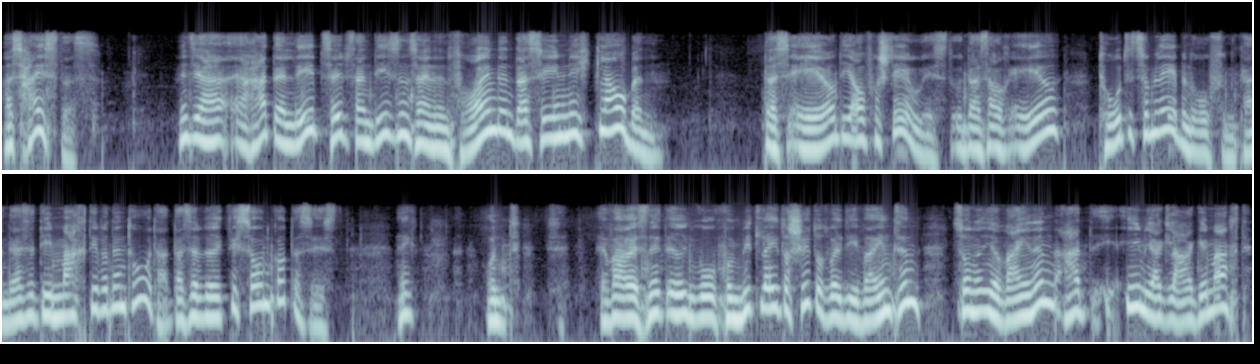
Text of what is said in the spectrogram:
Was heißt das? Wenn sie, er hat erlebt, selbst an diesen seinen Freunden, dass sie ihm nicht glauben, dass er die Auferstehung ist und dass auch er Tote zum Leben rufen kann, dass er die Macht über den Tod hat, dass er wirklich Sohn Gottes ist. Und er war jetzt nicht irgendwo vom Mitleid erschüttert, weil die weinten, sondern ihr Weinen hat ihm ja klar gemacht,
